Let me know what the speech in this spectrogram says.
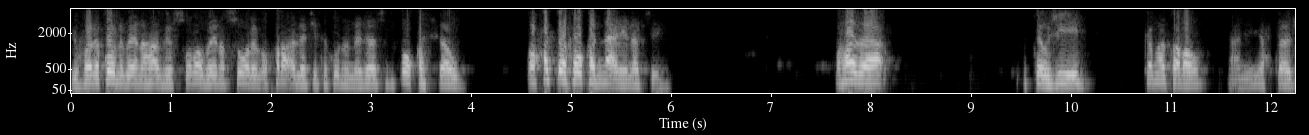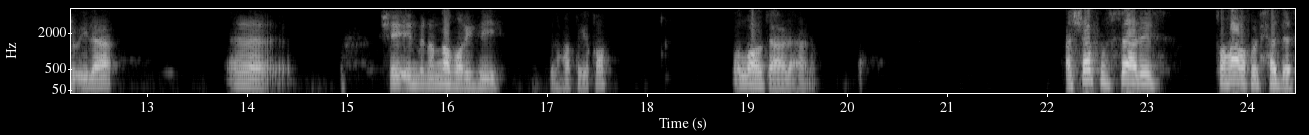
يفرقون بين هذه الصورة وبين الصور الأخرى التي تكون النجاسة فوق الثوب أو حتى فوق النعل نفسه. وهذا التوجيه كما ترون يعني يحتاج إلى آه، شيء من النظر فيه في الحقيقة. والله تعالى أعلم. الشرط الثالث طهارة الحدث.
